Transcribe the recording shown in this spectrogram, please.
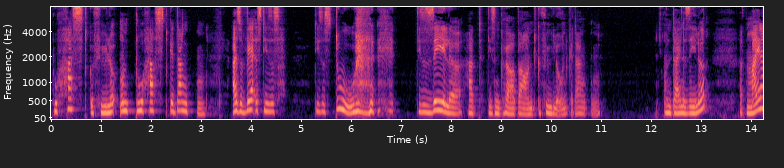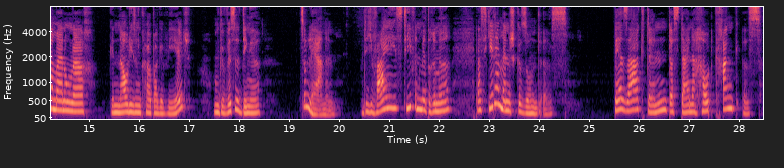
du hast Gefühle und du hast Gedanken. Also wer ist dieses, dieses Du? Diese Seele hat diesen Körper und Gefühle und Gedanken. Und deine Seele hat meiner Meinung nach genau diesen Körper gewählt, um gewisse Dinge zu lernen. Und ich weiß tief in mir drinne, dass jeder Mensch gesund ist. Wer sagt denn, dass deine Haut krank ist,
